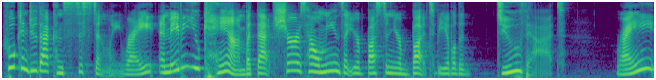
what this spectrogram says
Who can do that consistently, right? And maybe you can, but that sure as hell means that you're busting your butt to be able to do that, right?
